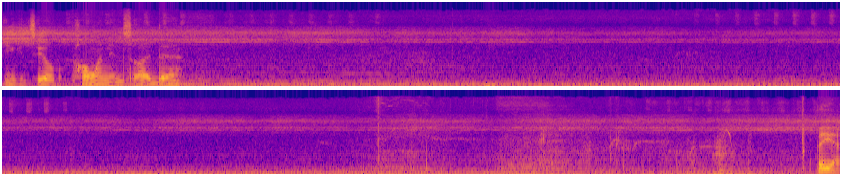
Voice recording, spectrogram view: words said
You can see all the pollen inside there. But yeah,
